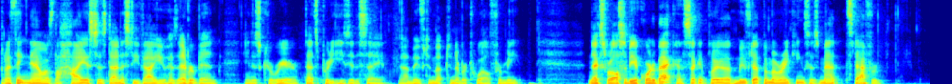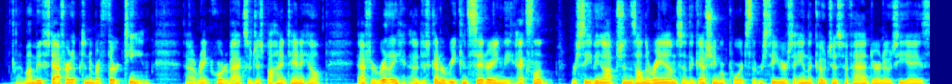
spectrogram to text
but I think now is the highest his dynasty value has ever been in his career. That's pretty easy to say. I moved him up to number 12 for me. Next will also be a quarterback. A second player I've moved up in my rankings is Matt Stafford. Um, I moved Stafford up to number 13, uh, ranked quarterback, so just behind Tannehill, after really uh, just kind of reconsidering the excellent receiving options on the Rams and the gushing reports that receivers and the coaches have had during OTAs.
